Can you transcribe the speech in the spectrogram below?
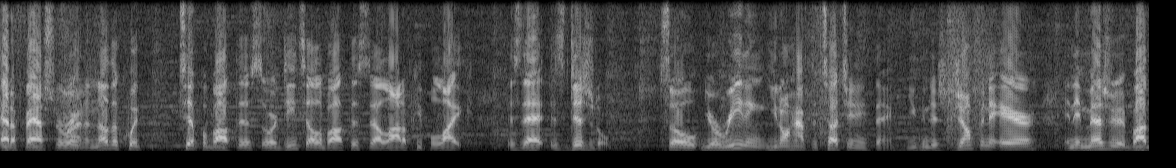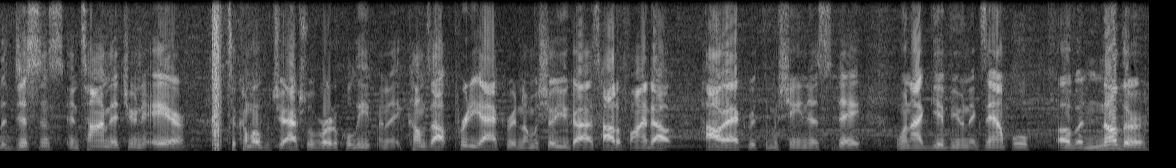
at a faster rate. Right, another quick tip about this or detail about this that a lot of people like is that it's digital. So you're reading, you don't have to touch anything. You can just jump in the air and then measure it by the distance and time that you're in the air to come up with your actual vertical leap. And it comes out pretty accurate. And I'm gonna show you guys how to find out how accurate the machine is today when I give you an example of another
